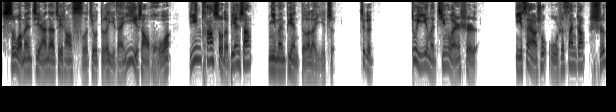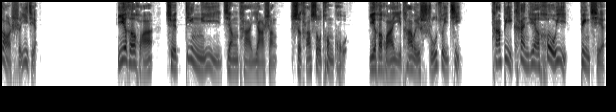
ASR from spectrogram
使我们既然在罪上死，就得以在义上活。因他受的鞭伤，你们便得了医治。这个对应的经文是。以赛亚书五十三章十到十一节，耶和华却定义将他压伤，使他受痛苦。耶和华以他为赎罪祭，他必看见后裔，并且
